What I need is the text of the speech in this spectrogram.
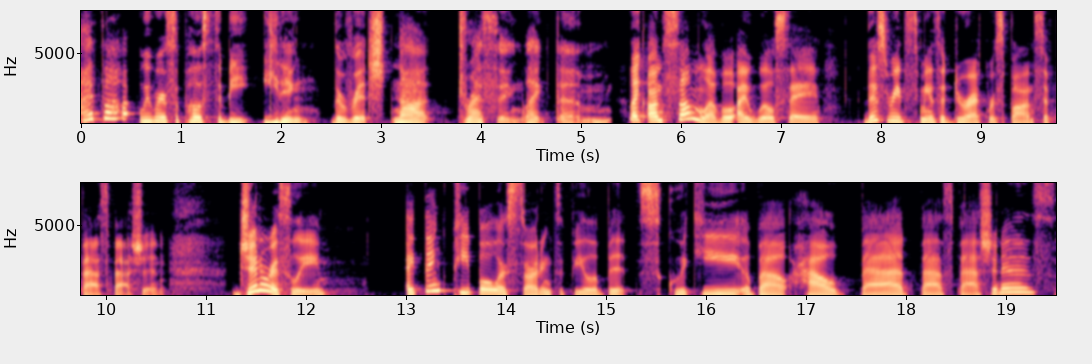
I thought we were supposed to be eating the rich, not dressing like them. Like, on some level, I will say, this reads to me as a direct response to fast fashion. Generously, I think people are starting to feel a bit squicky about how bad fast fashion is.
